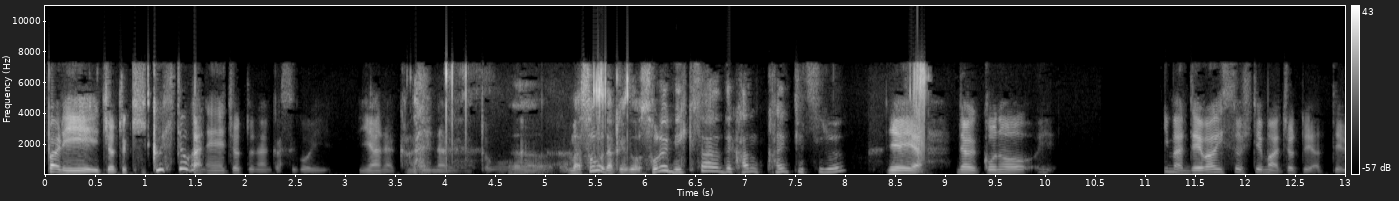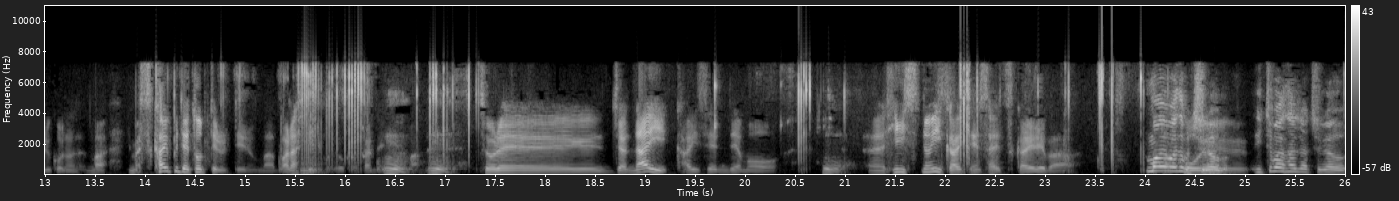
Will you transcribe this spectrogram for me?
ぱりちょっと聞く人がね、ちょっとなんかすごい嫌な感じになると思う。うん、まあそうだけど、それミキサーでかん解決する？いやいや、だからこの、今、デバイスとして、まあちょっとやってる、この、まあ今、スカイプで撮ってるっていうのを、まあばらしているかどうかわかんないけど、うん、まあ、それじゃない回線でも、うん、品質のいい回線さえ使えれば、前はでも違うこういう一番最初は違う。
